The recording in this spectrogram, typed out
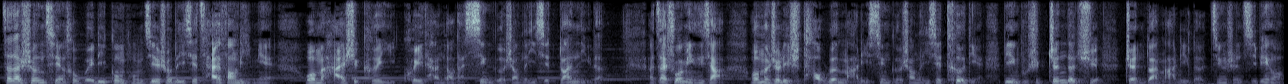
在他生前和维利共同接受的一些采访里面，我们还是可以窥探到他性格上的一些端倪的。啊，再说明一下，我们这里是讨论玛丽性格上的一些特点，并不是真的去诊断玛丽的精神疾病哦。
